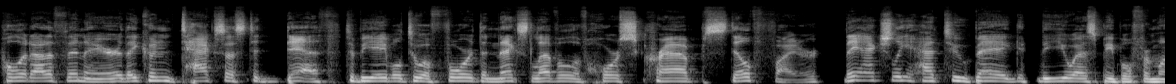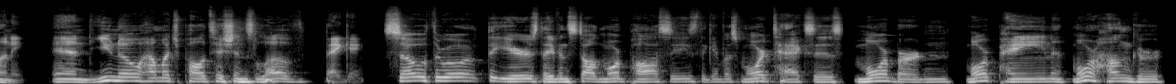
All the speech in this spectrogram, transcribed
pull it out of thin air. They couldn't tax us to death to be able to afford the next level of horse crap stealth fighter. They actually had to beg the US people for money. And you know how much politicians love begging. So, throughout the years, they've installed more policies that give us more taxes, more burden, more pain, more hunger.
